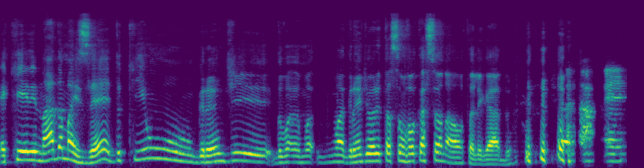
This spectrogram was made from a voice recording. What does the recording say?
é que ele nada mais é do que um grande. Uma, uma grande orientação vocacional, tá ligado? é.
